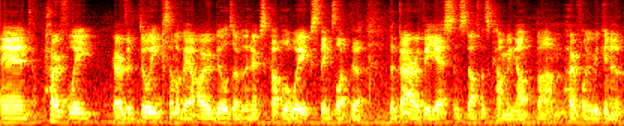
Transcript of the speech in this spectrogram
And hopefully, over doing some of our own builds over the next couple of weeks, things like the the Barra VS and stuff that's coming up. Um, hopefully, we can uh,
